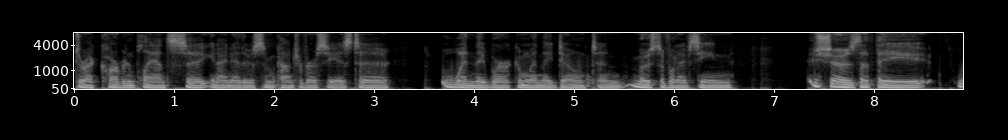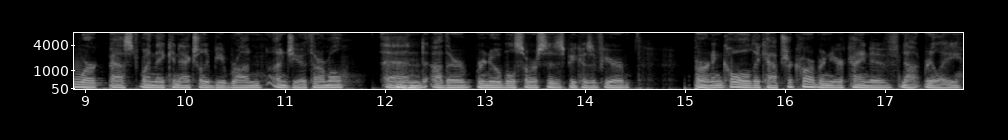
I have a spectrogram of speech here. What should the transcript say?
direct carbon plants. Uh, you know, I know there's some controversy as to when they work and when they don't, and most of what I've seen shows that they work best when they can actually be run on geothermal and other renewable sources. Because if you're burning coal to capture carbon, you're kind of not really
